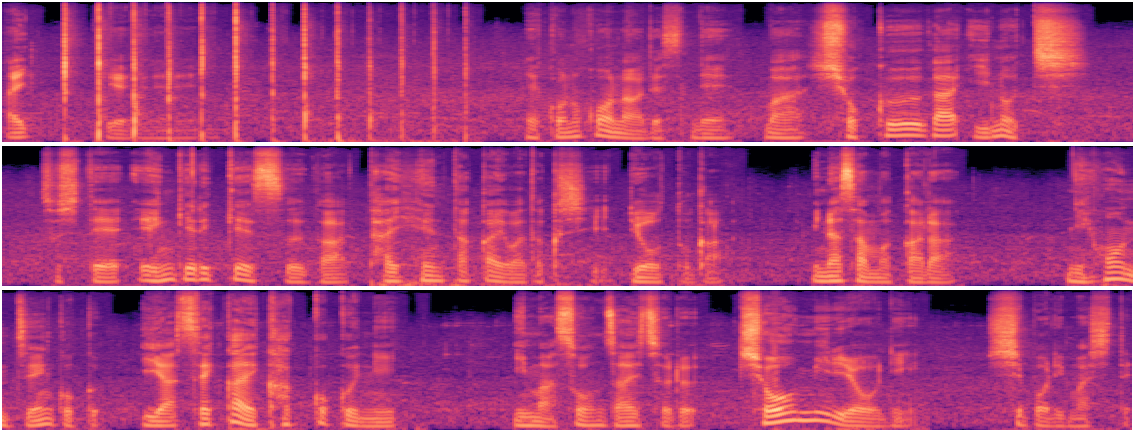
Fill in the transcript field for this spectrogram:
はい。イエーイこのコーナーはですね、まあ、食が命、そしてエンゲル係数が大変高い私、リョートが皆様から日本全国いや世界各国に今存在する調味料に絞りまして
